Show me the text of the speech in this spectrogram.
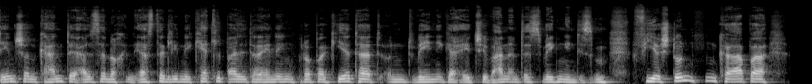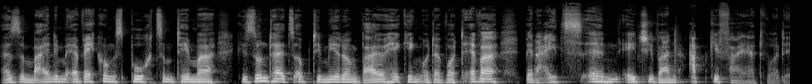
den schon kannte, als er noch in erster Linie Kettlebell-Training propagiert hat und weniger AG1 und deswegen in diesem Vier-Stunden-Körper, also meinem Erweckungsbuch zum Thema Gesundheitsoptimierung, Biohacking oder whatever, bereits ähm, AG1 abgefeiert wurde.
